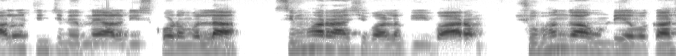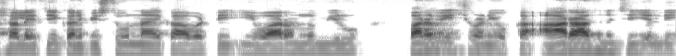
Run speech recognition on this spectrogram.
ఆలోచించి నిర్ణయాలు తీసుకోవడం వల్ల సింహరాశి వాళ్ళకు ఈ వారం శుభంగా ఉండే అవకాశాలు అయితే కనిపిస్తూ ఉన్నాయి. కాబట్టి ఈ వారంలో మీరు పరమేశ్వరుని యొక్క ఆరాధన చేయండి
